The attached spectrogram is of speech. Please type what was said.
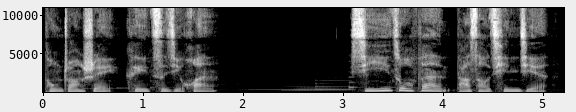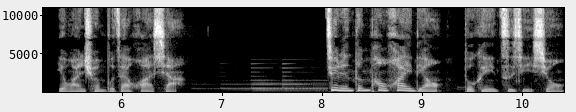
桶装水可以自己换，洗衣做饭、打扫清洁也完全不在话下。就连灯泡坏掉都可以自己修。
